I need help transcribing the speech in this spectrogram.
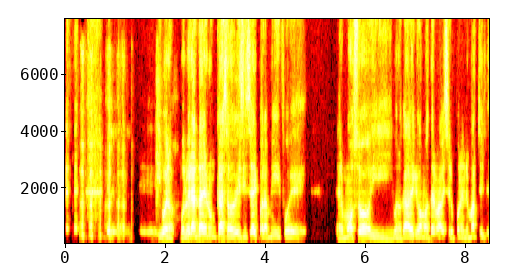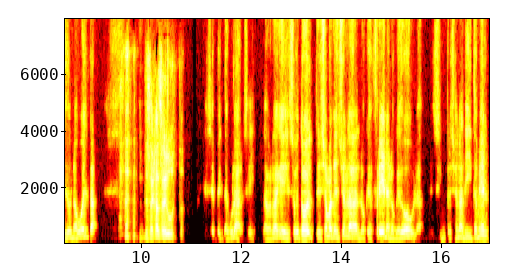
y bueno, volver a andar en un casa de 16 para mí fue hermoso y bueno, cada vez que vamos a Terma a veces lo ponen en marcha y les doy una vuelta. de sacarse de gusto. Es espectacular, sí. La verdad que sobre todo te llama atención lo que frena, lo que dobla. Es impresionante. Y también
